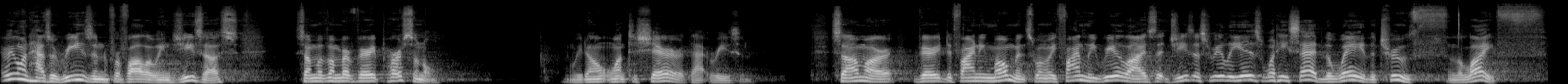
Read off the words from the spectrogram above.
Everyone has a reason for following Jesus. Some of them are very personal. We don't want to share that reason. Some are very defining moments when we finally realize that Jesus really is what he said the way, the truth, and the life.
